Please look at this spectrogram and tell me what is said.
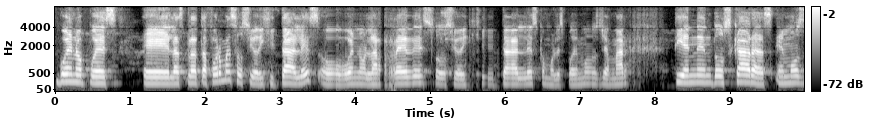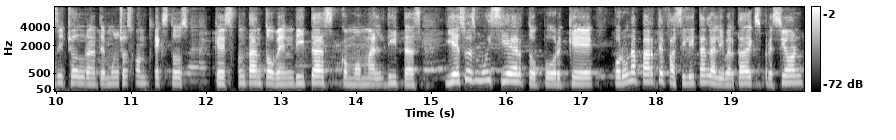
Bueno, pues eh, las plataformas sociodigitales o bueno, las redes sociodigitales, como les podemos llamar, tienen dos caras. Hemos dicho durante muchos contextos que son tanto benditas como malditas. Y eso es muy cierto porque por una parte facilitan la libertad de expresión,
